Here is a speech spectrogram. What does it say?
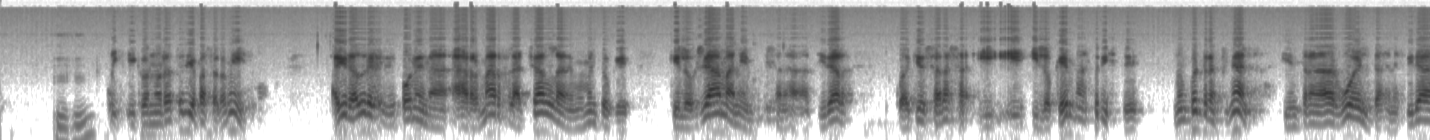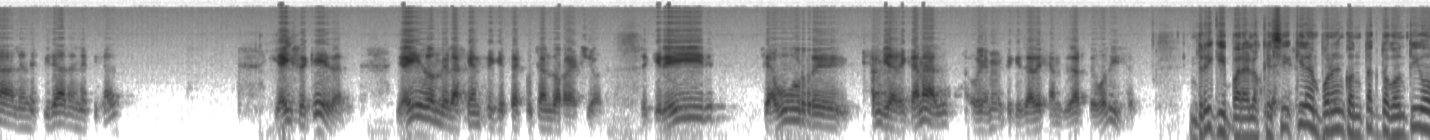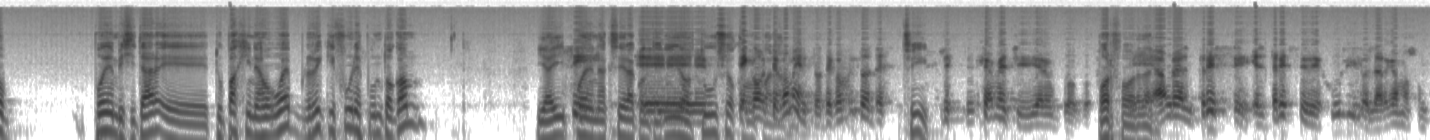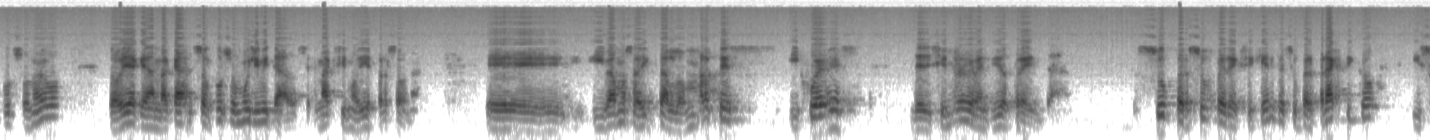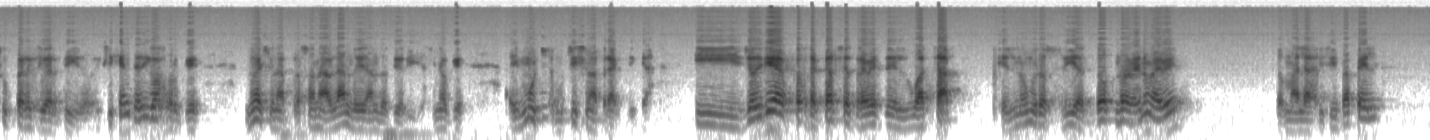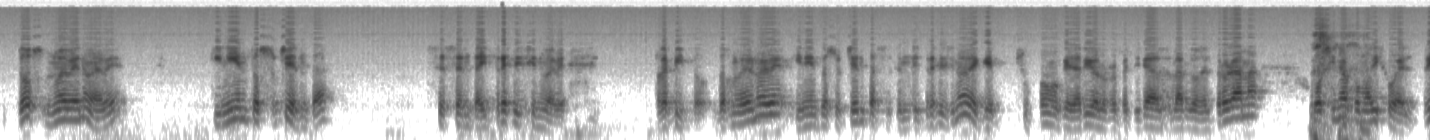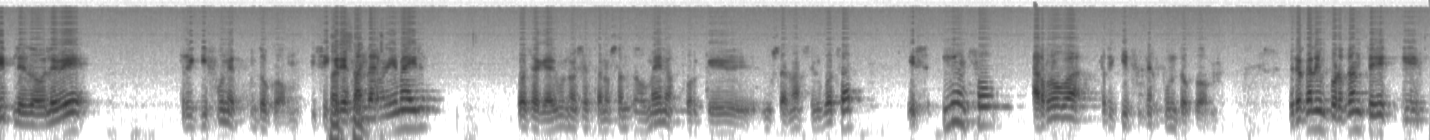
Uh -huh. y, y, con oratoria pasa lo mismo. Hay oradores que se ponen a, armar la charla en el momento que, que los llaman y empiezan a tirar cualquier zaraza y, y, y, lo que es más triste, no encuentran final y entran a dar vueltas en espiral, en espiral, en espiral y ahí se quedan. Y ahí es donde la gente que está escuchando reacciona. Se quiere ir, se aburre, cambia de canal, obviamente que ya dejan de darte bolillas. Ricky, para los que sí quieran poner en contacto contigo, pueden visitar eh, tu página web, rickyfunes.com y ahí sí, pueden acceder a contenidos eh, tuyos. Te, para... te, comento, te comento, te, sí. déjame chiviar un poco. Por favor, eh, ahora el 13, el 13 de julio largamos un curso nuevo, todavía quedan vacantes, son cursos muy limitados, el máximo 10 personas. Eh, y vamos a dictarlo martes y jueves de 19 a 22, 30. Súper, súper exigente, súper práctico y súper divertido. Exigente digo porque no es una persona hablando y dando teoría, sino que hay mucha, muchísima práctica. Y yo diría contactarse a través del WhatsApp. El número sería 299, toma lápiz y papel, 299 580 6319. Repito, 299 580 6319, que supongo que Darío lo repetirá a lo largo del programa, o si no, como dijo él, www.rickyfunes.com. Y si querés mandar un email, cosa que algunos ya están usando menos porque usan más el WhatsApp, es info arroba riquifunes.com. Pero acá lo importante es que,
